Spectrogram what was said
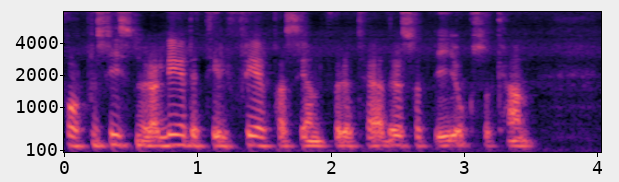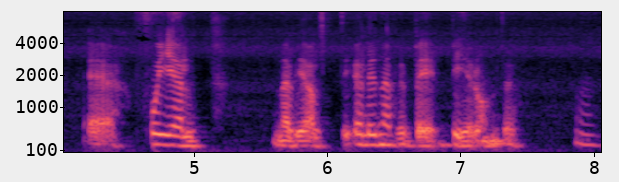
förhoppningsvis nu leder till fler patientföreträdare så att vi också kan eh, få hjälp när vi, alltid, eller när vi ber om det. Mm.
